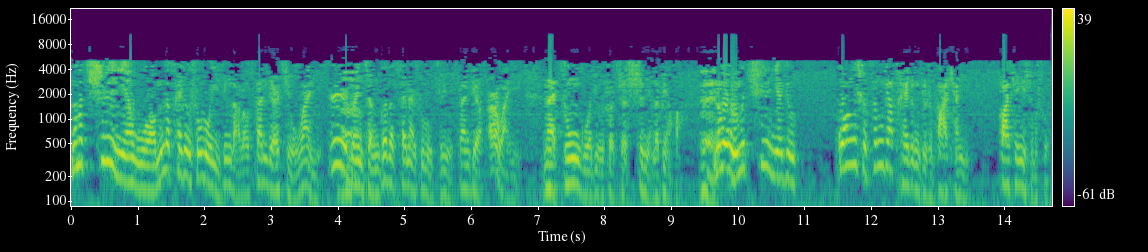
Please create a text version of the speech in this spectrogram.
那么去年我们的财政收入已经达到三点九万亿，日本整个的财政收入只有三点二万亿。那中国就是说这十年的变化。对。那么我们去年就光是增加财政就是八千亿。八千亿什么数字？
